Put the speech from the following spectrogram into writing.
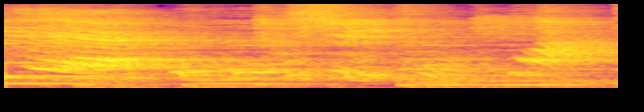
也不是童话，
